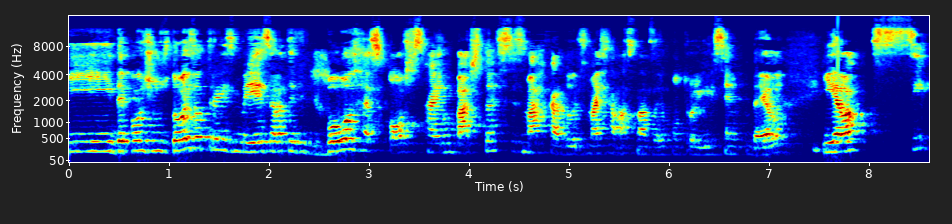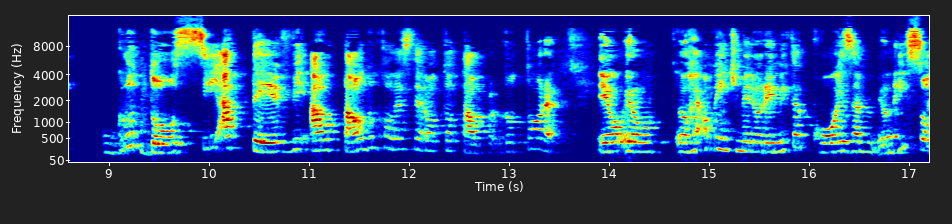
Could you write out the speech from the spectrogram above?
E depois de uns dois ou três meses, ela teve boas respostas, caíram bastante esses marcadores mais relacionados ao controle glicêmico dela. E ela se grudou, se ateve ao tal do colesterol total. Doutora, eu, eu, eu realmente melhorei muita coisa, eu nem sou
